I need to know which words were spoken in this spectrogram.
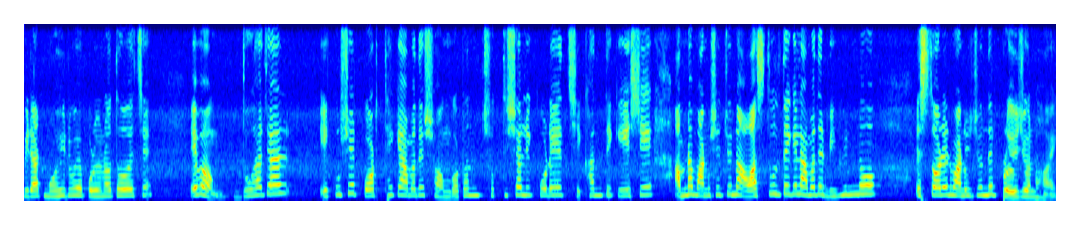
বিরাট মহিরুহে পরিণত হয়েছে এবং দু হাজার একুশের পর থেকে আমাদের সংগঠন শক্তিশালী করে সেখান থেকে এসে আমরা মানুষের জন্য আওয়াজ তুলতে গেলে আমাদের বিভিন্ন স্তরের মানুষজনদের প্রয়োজন হয়।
